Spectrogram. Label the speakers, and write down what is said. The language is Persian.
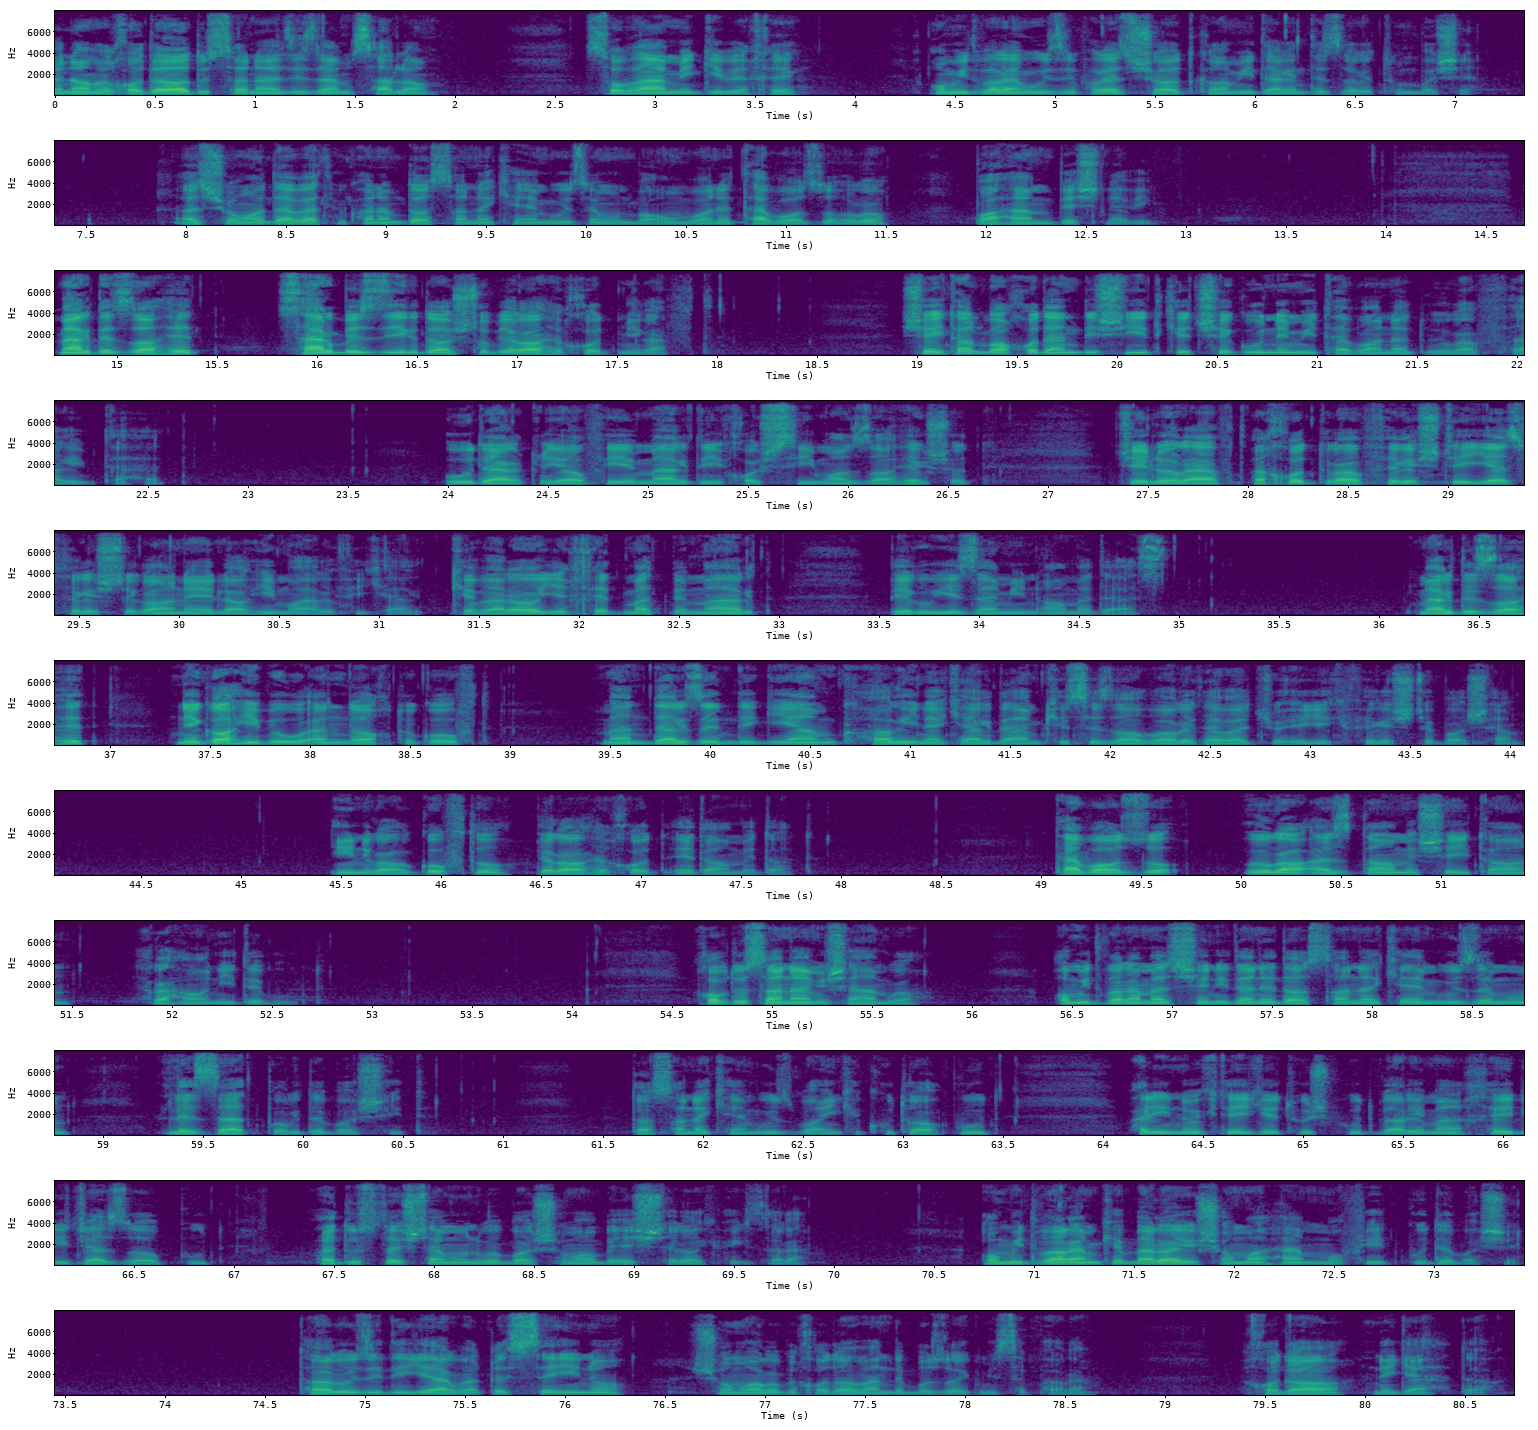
Speaker 1: به نام خدا دوستان عزیزم سلام. صبح همگی بخیر امیدوارم روزی پر از شادکامی در انتظارتون باشه. از شما دعوت می‌کنم داستانه که امروزمون با عنوان تواضع رو با هم بشنویم. مرد زاهد سر به زیر داشت و به راه خود می‌رفت. شیطان با خود اندیشید که چگونه می‌تواند او را فریب دهد. او در قیافه مردی خوش سیما ظاهر شد. جلو رفت و خود را فرشته ای از فرشتگان الهی معرفی کرد که برای خدمت به مرد به روی زمین آمده است. مرد زاهد نگاهی به او انداخت و گفت من در زندگیم کاری نکرده ام که سزاوار توجه یک فرشته باشم. این را گفت و به راه خود ادامه داد. تواضع او را از دام شیطان رهانیده بود. خب دوستان همیشه همراه امیدوارم از شنیدن داستانک امروزمون لذت برده باشید. داستانک امروز با اینکه کوتاه بود ولی نکته که توش بود برای من خیلی جذاب بود و دوست داشتم اون رو با شما به اشتراک بگذارم. امیدوارم که برای شما هم مفید بوده باشه. تا روزی دیگر و قصه اینو شما رو به خداوند بزرگ می سپارم. خدا نگهدار.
